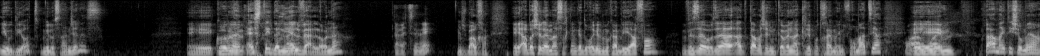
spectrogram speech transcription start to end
יהודיות מלוס אנג'לס. אה, קוראים וואי, להם אסתי. דניאל ואלונה. אתה רציני? נשבע לך. אה, אבא שלהם היה שחקן כדורגל במכבי יפו, וזהו, זה עד כמה שאני מתכוון להקריפ אותך עם האינפורמציה. וואו, אה, וואי. פעם הייתי שומע,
